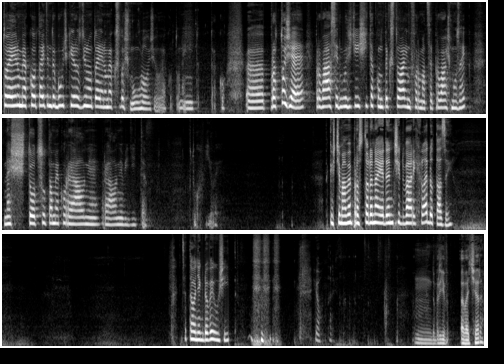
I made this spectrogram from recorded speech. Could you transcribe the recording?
to je jenom jako tady ten droboučky rozdíl, no to je jenom jak se to šmouhlo, že jo, jako to není to, jako, e, protože pro vás je důležitější ta kontextová informace pro váš mozek, než to, co tam jako reálně, reálně vidíte v tu chvíli. Tak ještě máme prostor na jeden či dva rychlé dotazy. Chce toho někdo využít? jo, tady. Hmm, dobrý večer.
